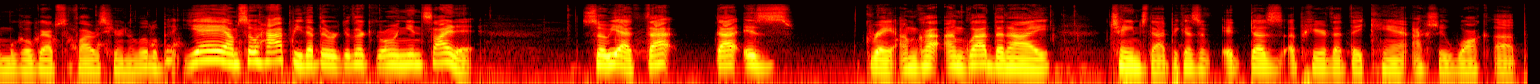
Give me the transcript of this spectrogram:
And we'll go grab some flowers here in a little bit. Yay! I'm so happy that they're they're going inside it. So yeah, that that is great. I'm glad I'm glad that I changed that because it does appear that they can't actually walk up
